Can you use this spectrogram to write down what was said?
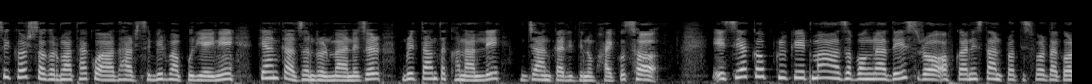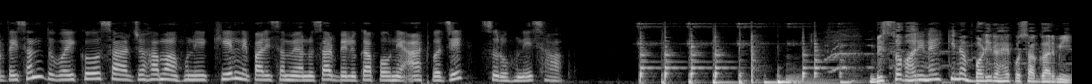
शिखर सगरमाथाको आधार शिविरमा पुर्याइने क्यानका जनरल म्यानेजर वृत्तान्त खनालले जानकारी दिनुभएको छ। एसिया कप क्रिकेटमा आज बंगलादेश र अफगानिस्तान प्रतिस्पर्धा गर्दैछन्। दुवैको शारजहामा हुने खेल नेपाली समय अनुसार बेलुका पाउने आठ बजे शुरू हुनेछ। विश्वभरि नै किन बढ़िरहेको छ गर्मी?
